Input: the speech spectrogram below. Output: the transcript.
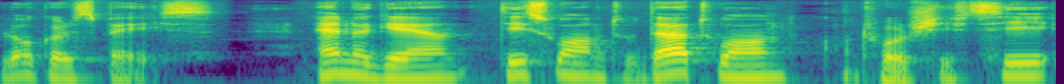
local space. And again, this one to that one, Control Shift C,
